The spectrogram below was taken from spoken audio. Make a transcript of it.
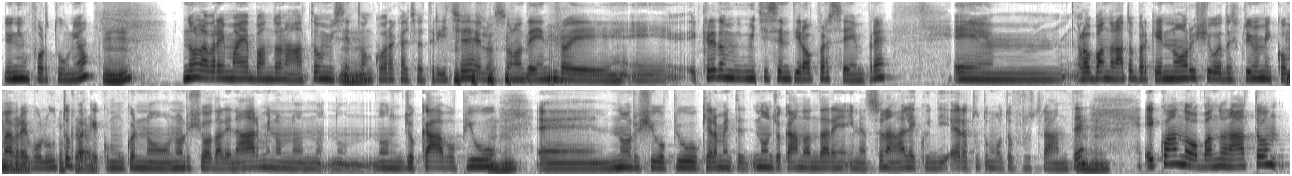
di un infortunio. Mm-hmm non l'avrei mai abbandonato, mi sento mm-hmm. ancora calciatrice, lo sono dentro e, e, e credo mi, ci sentirò per sempre. E, um, l'ho abbandonato perché non riuscivo ad esprimermi come mm-hmm. avrei voluto, okay. perché comunque no, non riuscivo ad allenarmi, non, non, non, non giocavo più, mm-hmm. eh, non riuscivo più, chiaramente non giocando, ad andare in nazionale, quindi era tutto molto frustrante. Mm-hmm. E quando ho abbandonato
